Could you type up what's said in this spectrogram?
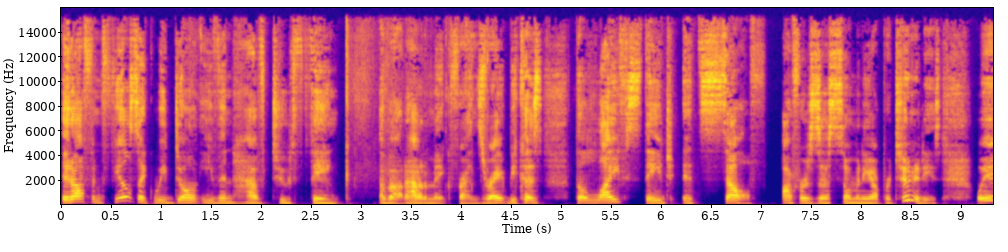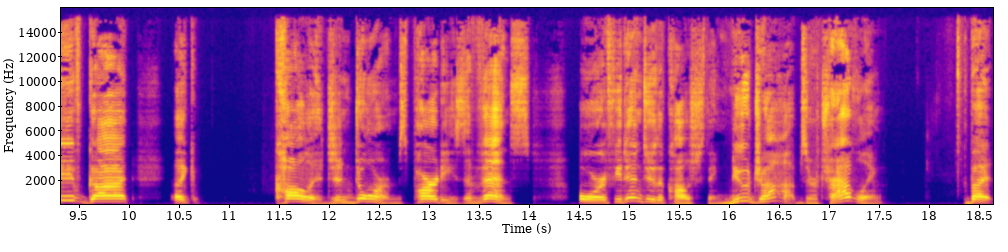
it often feels like we don't even have to think about how to make friends, right? Because the life stage itself offers us so many opportunities. We've got like college and dorms, parties, events, or if you didn't do the college thing, new jobs or traveling. But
